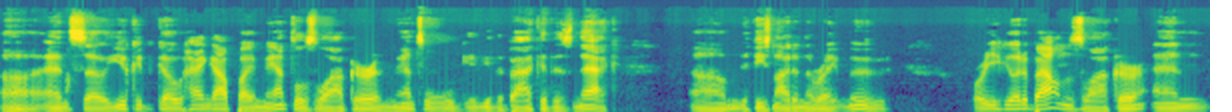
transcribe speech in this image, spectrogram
Uh, and so you could go hang out by Mantle's locker and Mantle will give you the back of his neck um, if he's not in the right mood. Or you could go to Bouton's locker and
